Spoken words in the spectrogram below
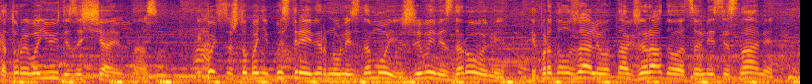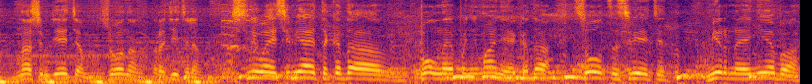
которые воюют и защищают нас. И хочется, чтобы они быстрее вернулись домой, живыми, здоровыми, и продолжали вот так же радоваться вместе с нами, нашим детям, женам, родителям. Счастливая семья – это когда полное понимание, когда солнце светит, мирное небо,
